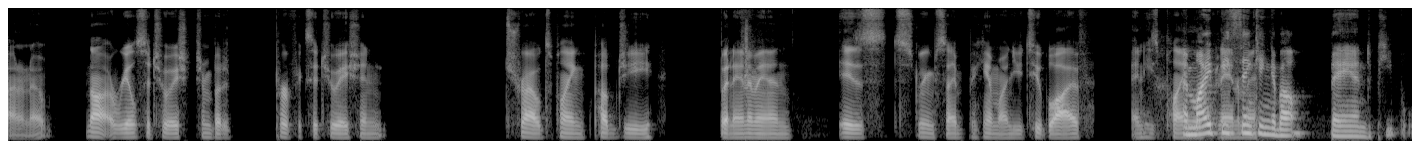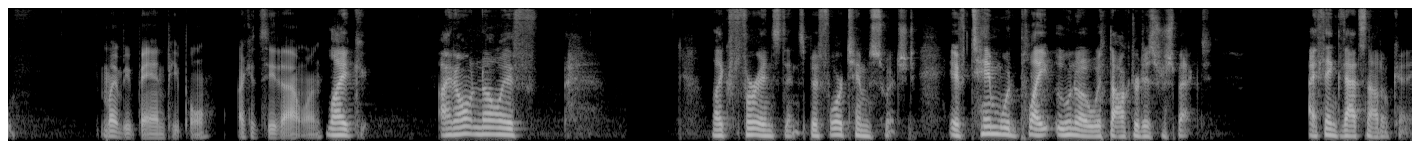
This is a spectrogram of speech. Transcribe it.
I don't know. Not a real situation, but a perfect situation. Shroud's playing PUBG. Banana Man is stream sniping him on YouTube Live, and he's playing. I might be Banana Man. thinking about banned people. might be banned people. I could see that one. Like, I don't know if, like, for instance, before Tim switched, if Tim would play Uno with Doctor Disrespect, I think that's not okay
